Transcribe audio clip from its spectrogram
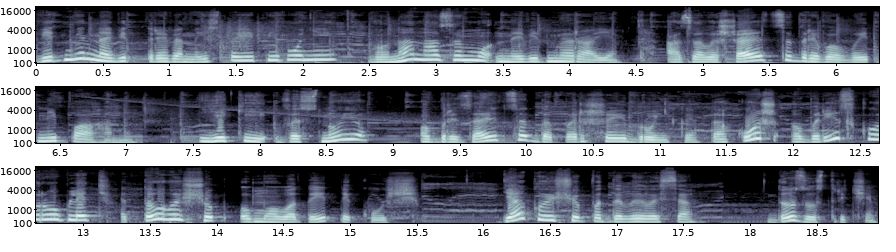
Відмінна від трав'янистої півонії, вона на зиму не відмирає, а залишаються древовидні пагани, які весною обрізаються до першої бруньки. Також обрізку роблять для того, щоб омолодити кущ. Дякую, що подивилися. До зустрічі!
